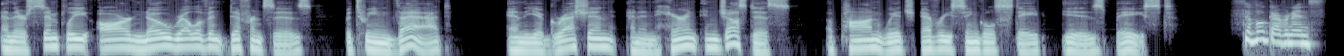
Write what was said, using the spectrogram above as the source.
And there simply are no relevant differences between that and the aggression and inherent injustice upon which every single state is based. Civil governance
